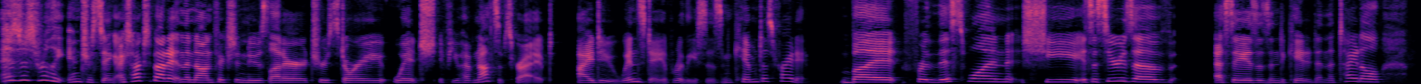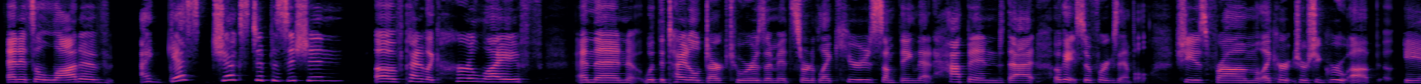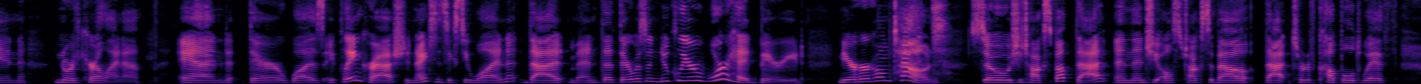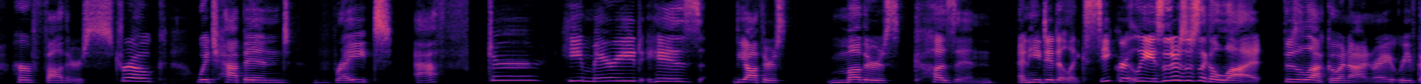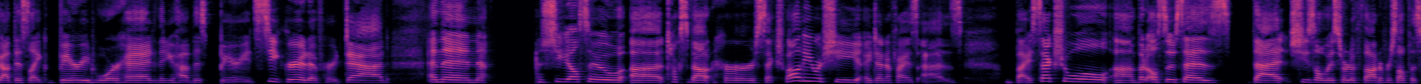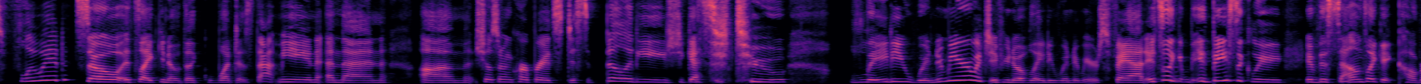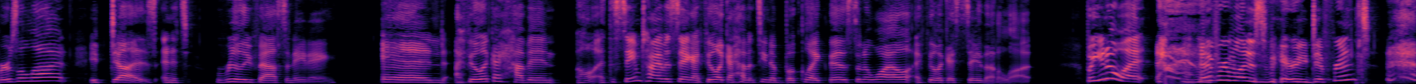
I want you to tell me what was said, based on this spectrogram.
it's just really interesting. I talked about it in the nonfiction newsletter, True Story, which, if you have not subscribed, I do Wednesday releases and Kim does Friday. But for this one, she it's a series of essays as indicated in the title, and it's a lot of, I guess, juxtaposition of kind of like her life. And then with the title Dark Tourism, it's sort of like here's something that happened that okay, so for example, she is from like her she grew up in North Carolina and there was a plane crash in 1961 that meant that there was a nuclear warhead buried near her hometown. So she talks about that. And then she also talks about that sort of coupled with her father's stroke, which happened right after he married his, the author's mother's cousin. And he did it like secretly. So there's just like a lot. There's a lot going on, right? Where you've got this like buried warhead, and then you have this buried secret of her dad. And then she also uh, talks about her sexuality, where she identifies as bisexual, uh, but also says that she's always sort of thought of herself as fluid. So it's like, you know, like what does that mean? And then um, she also incorporates disability. She gets to Lady Windermere, which if you know of Lady Windermere's fan, it's like it basically if this sounds like it covers a lot, it does, and it's really fascinating. And I feel like I haven't, oh, at the same time as saying I feel like I haven't seen a book like this in a while, I feel like I say that a lot. But you know what? Mm-hmm. Everyone is very different.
